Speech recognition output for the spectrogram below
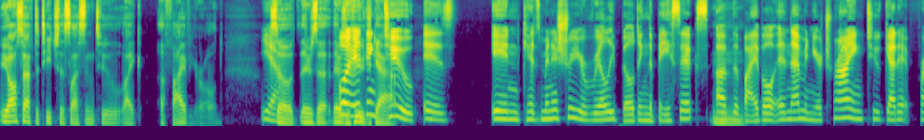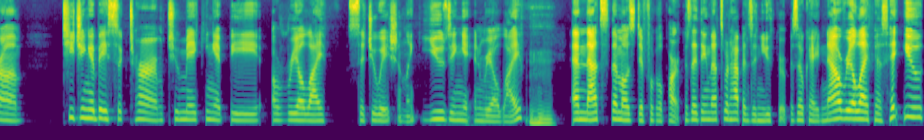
You also have to teach this lesson to like a five year old. Yeah. So there's a there's well, a and I huge think gap. too is in kids ministry, you're really building the basics of the Mhm. Bible in them, and you're trying to get it from teaching a basic term to making it be a real life situation, like using it in real life. hmm And that's the most difficult part because I think that's what happens in youth group is okay, now real life has hit you.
